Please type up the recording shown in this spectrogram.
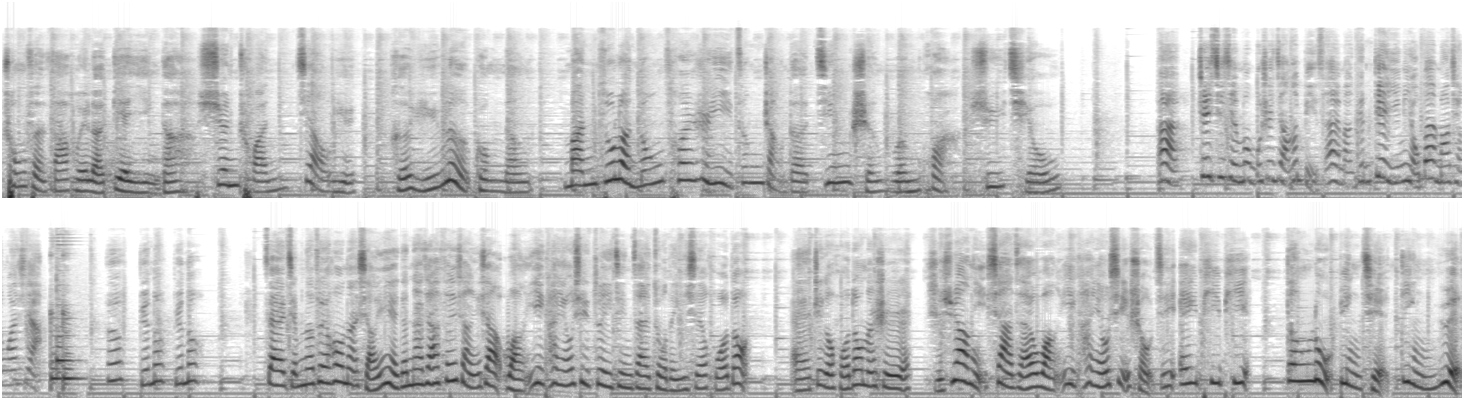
充分发挥了电影的宣传、教育和娱乐功能，满足了农村日益增长的精神文化需求。哎，这期节目不是讲的比赛吗？跟电影有半毛钱关系啊？嗯，别闹，别闹。在节目的最后呢，小英也跟大家分享一下网易看游戏最近在做的一些活动。哎，这个活动呢是只需要你下载网易看游戏手机 APP。登录并且订阅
